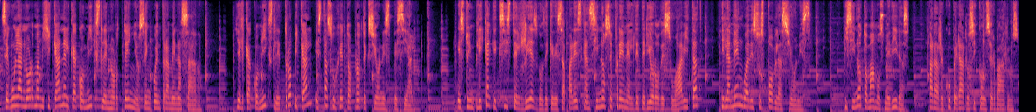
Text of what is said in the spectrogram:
Según la norma mexicana, el cacomixle norteño se encuentra amenazado y el cacomixle tropical está sujeto a protección especial. Esto implica que existe el riesgo de que desaparezcan si no se frena el deterioro de su hábitat y la mengua de sus poblaciones, y si no tomamos medidas para recuperarlos y conservarlos.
